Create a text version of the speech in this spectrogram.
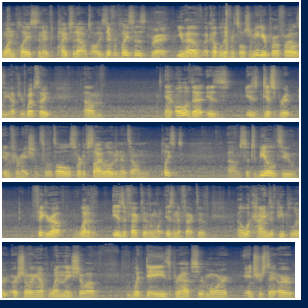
one place and it pipes it out to all these different places. Right. You have a couple different social media profiles. You have your website, um, and all of that is is disparate information. So it's all sort of siloed in its own places. Um, so to be able to figure out what is effective and what isn't effective, uh, what kinds of people are, are showing up, when they show up, what days perhaps are more interesting or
